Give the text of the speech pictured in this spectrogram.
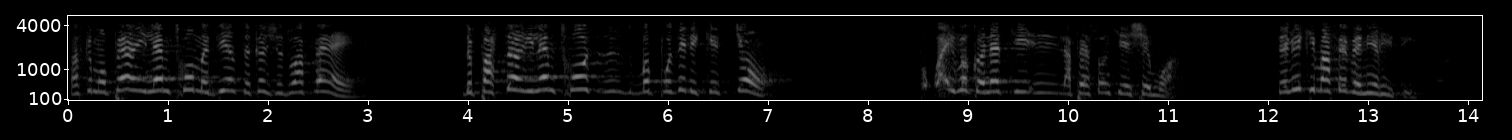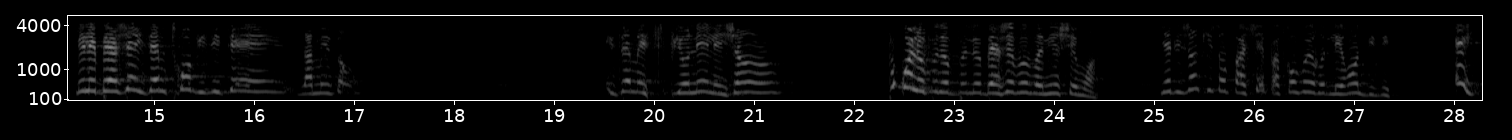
Parce que mon père, il aime trop me dire ce que je dois faire. Le pasteur, il aime trop me poser des questions. Pourquoi il veut connaître la personne qui est chez moi? C'est lui qui m'a fait venir ici. Mais les bergers, ils aiment trop visiter la maison. Ils aiment espionner les gens. Pourquoi le, le- le berger veut venir chez moi? Il y a des gens qui sont fâchés parce qu'on veut les rendre visite. Hey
